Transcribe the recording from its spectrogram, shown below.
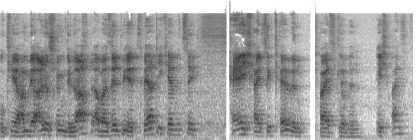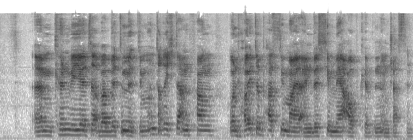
Okay, haben wir alle schön gelacht, aber sind wir jetzt fertig, Herr Witzig? Hey, ich heiße Kevin. Ich weiß, Kevin. Ich weiß. Ähm, können wir jetzt aber bitte mit dem Unterricht anfangen? Und heute passt ihr mal ein bisschen mehr auf, Kevin und Justin.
